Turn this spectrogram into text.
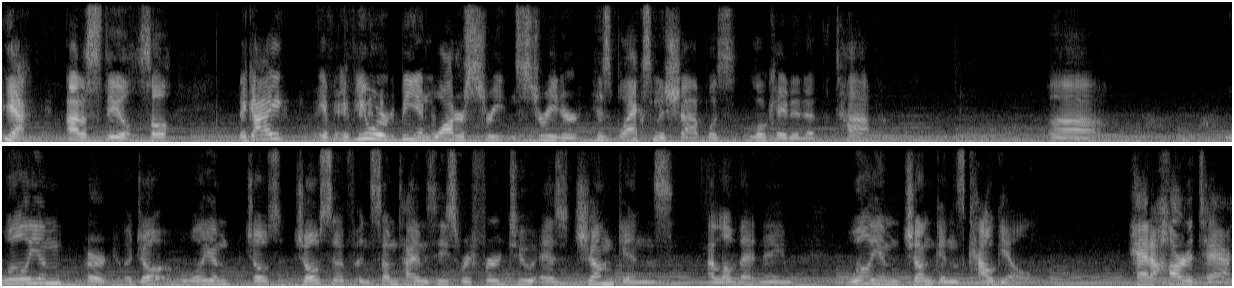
Yeah, out of steel. So the guy, if, if you were to be in Water Street and Streator, his blacksmith shop was located at the top. Uh, William or uh, jo- William Joseph, Joseph, and sometimes he's referred to as Junkins. I love that name. William Junkins Cowgill had a heart attack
